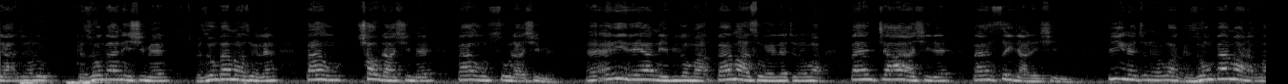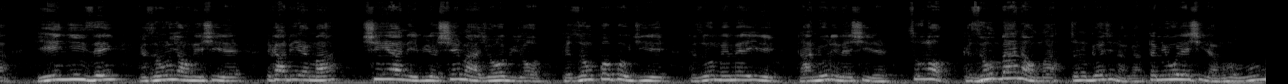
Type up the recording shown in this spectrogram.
ဗျာကျွန်တော်တို့ကစုံပန်းနေရှိမယ်ကစုံပန်းမှာဆိုရင်လည်းပန်းကိုရှောက်တာရှိမယ်ပန်းကိုဆိုတာရှိမယ်အဲအဲ့ဒီတွေကနေပြီးတော့မှပန်းမှာဆိုရင်လည်းကျွန်တော်ကပန်းကြားတာရှိတယ်ပန်းစိတ်တာတွေရှိမယ်ပြီးရင်လည်းကျွန်တော်တို့ကကစုံပန်းမှာတော့မှရင်းကြီးစိမ့်ကစုံရောင်တွေရှိတယ်တခါတည်းမှာ ရှင်းရနေပြီးတော့ရှင်းမှာရောပြီးတော့ကစုံပုတ်ပုတ်ကြီးတွေကစုံမဲမဲကြီးတွေဒါမျိုးတွေလည်းရှိတယ်ဆိုတော့ကစုံပန်းတော်မှကျွန်တော်ပြောချင်တာကတစ်မျိုးတည်းရှိတာမဟုတ်ဘူး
